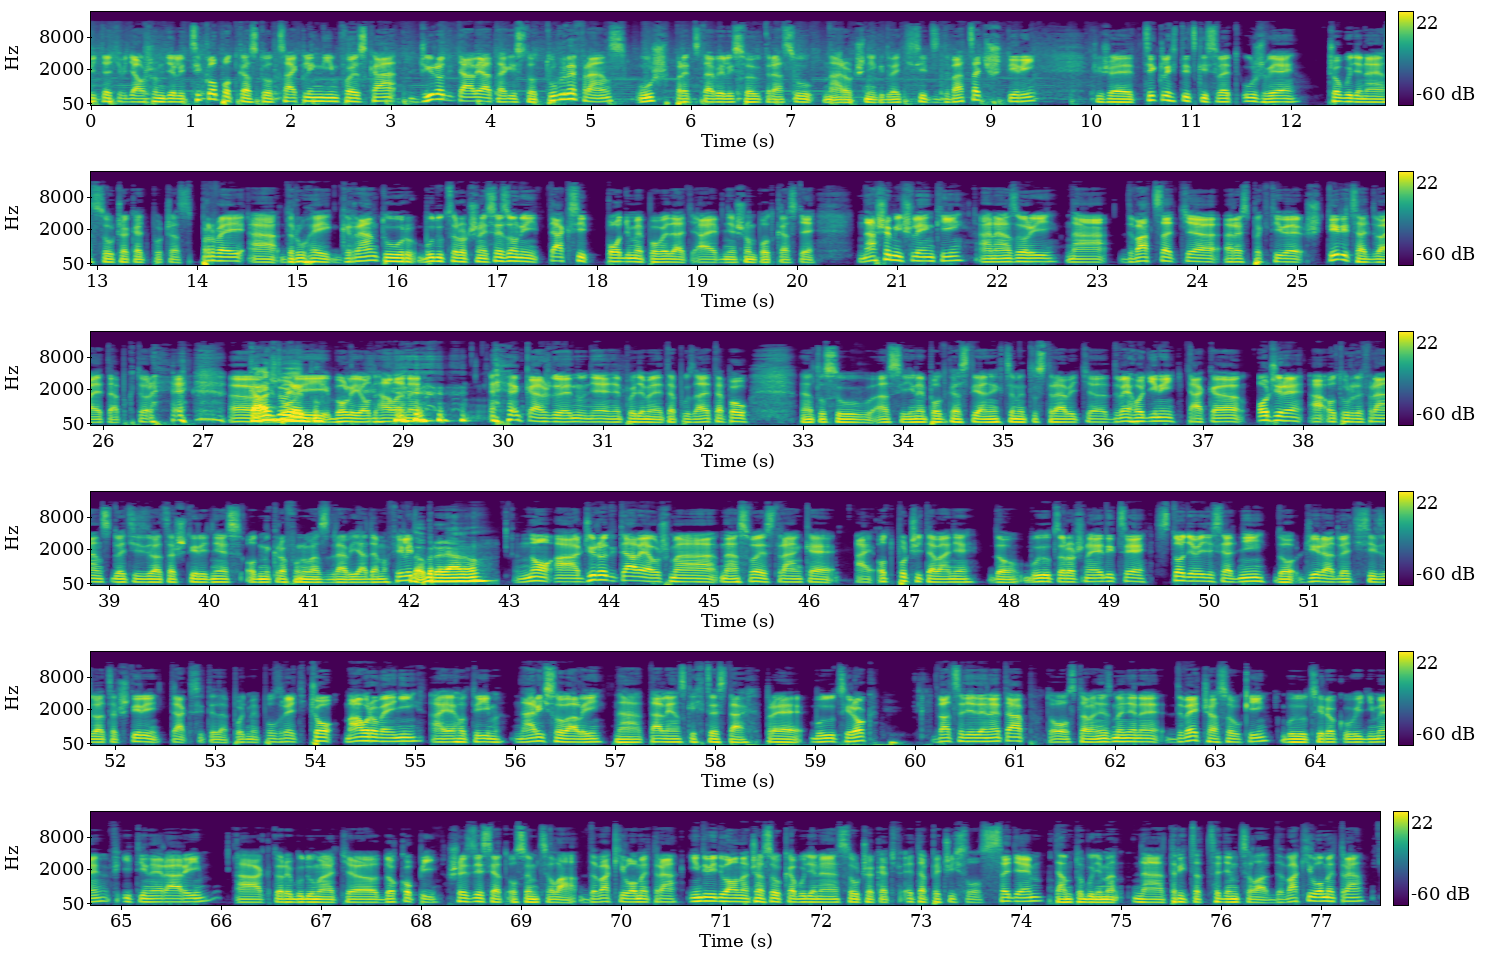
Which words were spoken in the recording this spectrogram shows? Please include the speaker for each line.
Speaker 1: vítajte v ďalšom dieli cyklopodcastu od Cycling Info.sk. Giro d'Italia a takisto Tour de France už predstavili svoju trasu na ročník 2024, čiže cyklistický svet už vie, čo bude na jazdcov čakať počas prvej a druhej Grand Tour budúcoročnej sezóny, tak si poďme povedať aj v dnešnom podcaste naše myšlienky a názory na 20 respektíve 42 etap, ktoré eh, Každú boli, boli odhalené. Každú jednu, nie, nepôjdeme etapu za etapou. Na to sú asi iné podcasty a nechceme tu stráviť eh, dve hodiny. Tak eh, o Gire a o Tour de France 2024 dnes od mikrofónu vás zdraví Adam a Filip.
Speaker 2: Dobre ráno.
Speaker 1: No a Giro d'Italia už má na svojej stránke aj odpočítavanie do budúcoročnej edície. 190 dní do Gira 2024, tak si teda poďme pozrieť, čo Mauro Veni a jeho tým narysovali na talianských cestách pre budúci rok. 21 etap, to ostáva nezmenené, dve časovky budúci rok uvidíme v itinerári a ktoré budú mať e, dokopy 68,2 km. Individuálna časovka bude jazdcov čakať v etape číslo 7, tam to bude mať na 37,2 km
